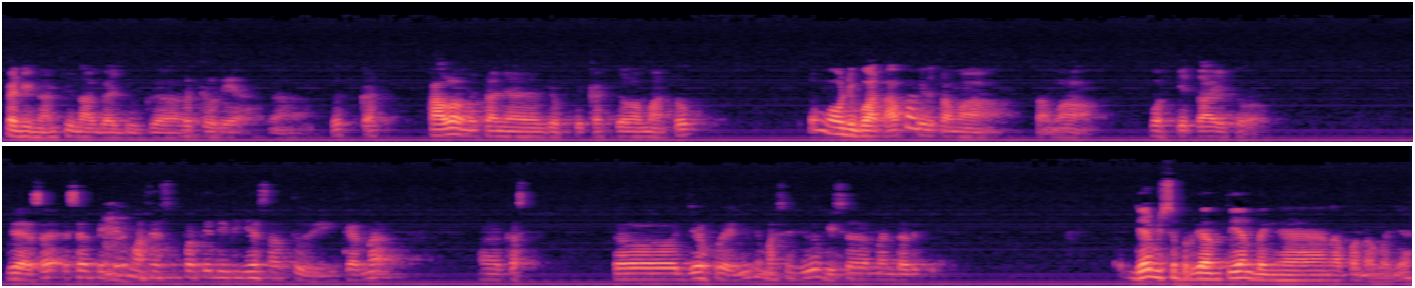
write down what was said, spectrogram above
Ferdinand Sinaga juga. Betul ya. Nah terus kalau misalnya Jovri Castillo masuk itu mau dibuat apa gitu sama sama bos kita itu? Ya saya, saya pikir masih seperti di Liga satu sih karena uh, uh, Geoffrey ini masih juga bisa main dari dia bisa bergantian dengan apa namanya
